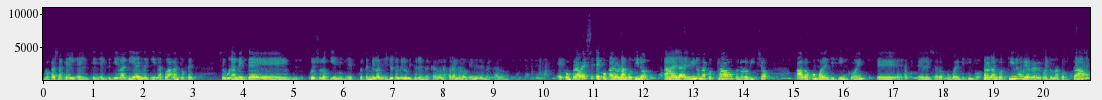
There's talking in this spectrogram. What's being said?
Lo que pasa es que el, que tiene al día es de aquí de Azuaga, entonces seguramente eh, por eso lo tiene. ¿eh? yo también lo he visto en el Mercadona. Ahora no lo tiene en el Mercadona. He comprado ese, he comprado, ah, los langostinos. Ah, el, vino me ha costado, que no lo he dicho, a 2,45, ¿eh? eh el a 2,45. Los langostinos, voy a ver cuánto me ha costado.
